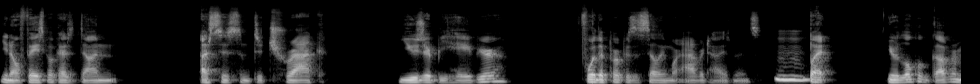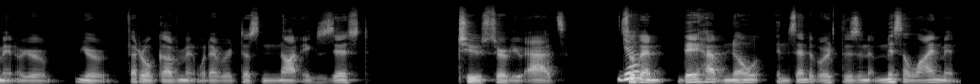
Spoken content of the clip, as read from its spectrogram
you know, Facebook has done a system to track user behavior for the purpose of selling more advertisements. hmm But your local government or your your federal government, whatever, does not exist to serve you ads. Yeah. So then they have no incentive or there's a misalignment.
